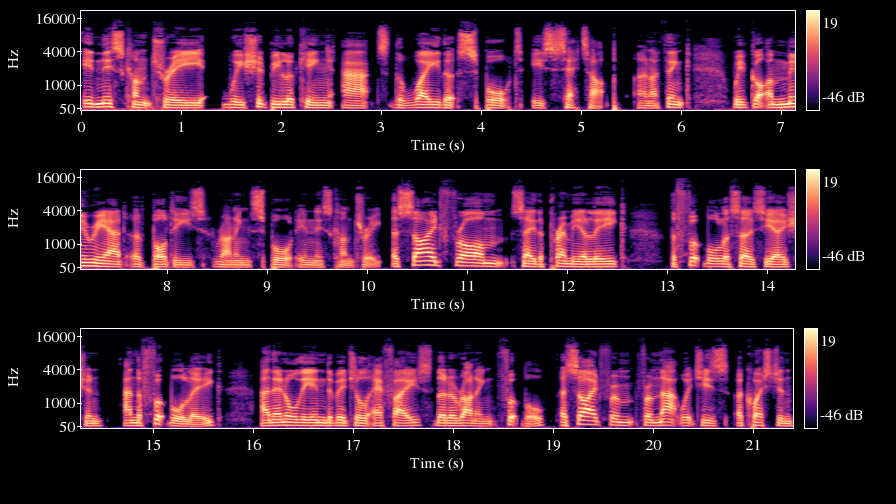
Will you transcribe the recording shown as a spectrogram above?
in this country, we should be looking at the way that sport is set up. And I think we've got a myriad of bodies running sport in this country. Aside from, say, the Premier League, the Football Association, and the Football League, and then all the individual FAs that are running football. Aside from, from that, which is a question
